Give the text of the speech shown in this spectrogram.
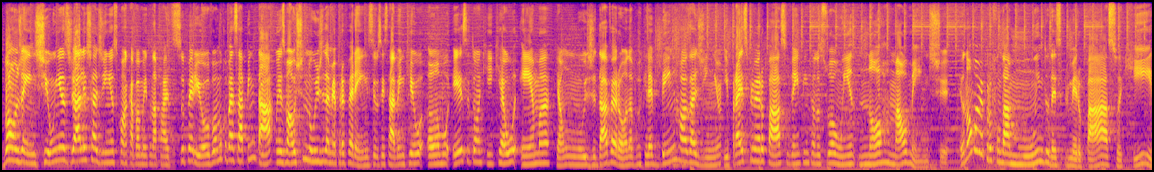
Bom, gente, unhas já lixadinhas com acabamento na parte superior, vamos começar a pintar um esmalte nude da minha preferência. Vocês sabem que eu amo esse tom aqui, que é o Emma, que é um nude da Verona, porque ele é bem rosadinho. E pra esse primeiro passo, vem pintando a sua unha normalmente. Eu não vou me aprofundar muito nesse esse primeiro passo aqui,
